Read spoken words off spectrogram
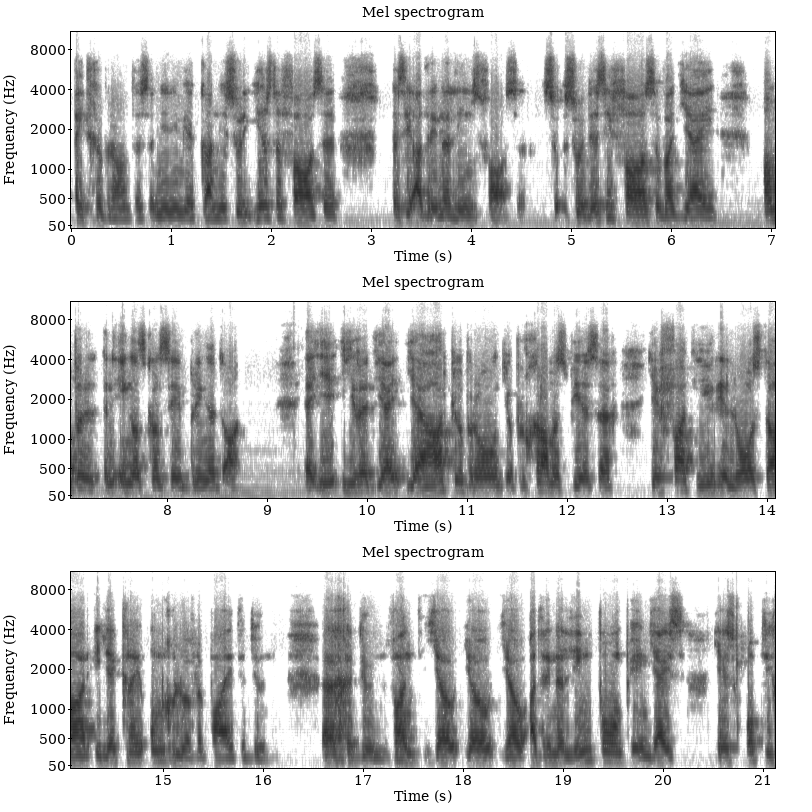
uitgebrand is en nie, nie meer kan nie. So die eerste fase is die adrenaliensfase. So so dis die fase wat jy amper in Engels kan sê bring it on. Jy jy weet jy jy hardloop rond, jou program is besig, jy vat hier jy los daar en jy kry ongelooflik baie te doen. Uh, gedoen want jou jou jou adrenalienpomp en jy's jy's op die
